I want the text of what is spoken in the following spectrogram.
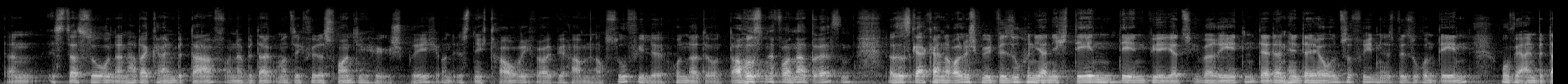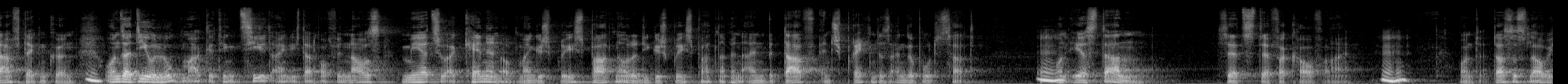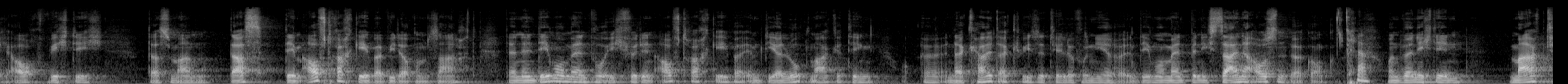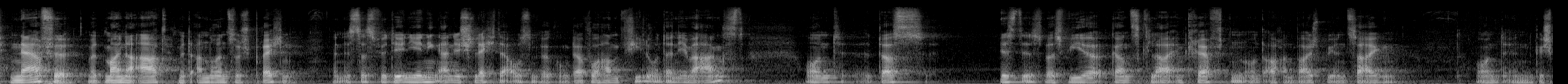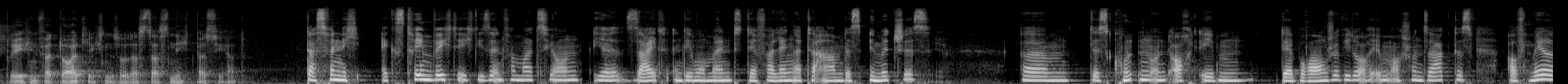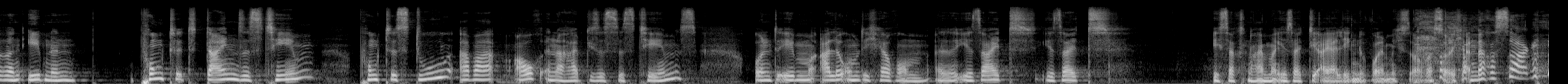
dann ist das so und dann hat er keinen Bedarf und dann bedankt man sich für das freundliche Gespräch und ist nicht traurig, weil wir haben noch so viele Hunderte und Tausende von Adressen, dass es gar keine Rolle spielt. Wir suchen ja nicht den, den wir jetzt überreden, der dann hinterher unzufrieden ist. Wir suchen den, wo wir einen Bedarf decken können. Mhm. Unser Dialogmarketing zielt eigentlich darauf hinaus, mehr zu erkennen, ob mein Gesprächspartner oder die Gesprächspartnerin einen Bedarf entsprechend des Angebotes hat. Mhm. Und erst dann setzt der Verkauf ein. Mhm. Und das ist, glaube ich, auch wichtig, dass man das dem Auftraggeber wiederum sagt. Denn in dem Moment, wo ich für den Auftraggeber im Dialogmarketing äh, in der Kaltakquise telefoniere, in dem Moment bin ich seine Außenwirkung. Klar. Und wenn ich den Markt nerve mit meiner Art, mit anderen zu sprechen, dann ist das für denjenigen eine schlechte Außenwirkung. Davor haben viele Unternehmer Angst und das ist es, was wir ganz klar entkräften und auch an Beispielen zeigen und in Gesprächen verdeutlichen, sodass das nicht passiert. Das finde ich extrem wichtig, diese Information. Ihr seid in dem Moment der verlängerte Arm des Images ja. ähm, des Kunden und auch eben der Branche, wie du auch eben auch schon sagtest. Auf mehreren Ebenen punktet dein System, punktest du aber auch innerhalb dieses Systems und eben alle um dich herum. Also ihr seid, ihr seid, ich sag's noch einmal, ihr seid die eierlegende Wollmilchsau. Was soll ich anderes sagen?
